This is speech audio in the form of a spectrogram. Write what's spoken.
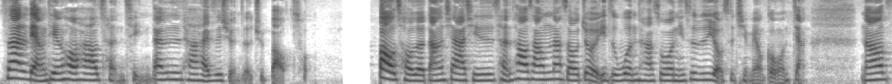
虽然两天后他要澄清，但是他还是选择去报仇。报仇的当下，其实陈少商那时候就有一直问他说：“你是不是有事情没有跟我讲？”然后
